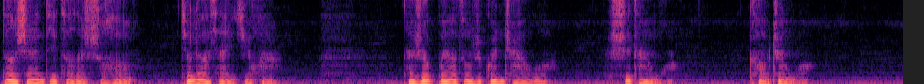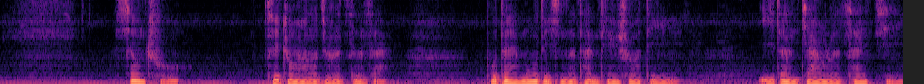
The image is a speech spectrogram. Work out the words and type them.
当时安迪走的时候，就撂下一句话。他说：“不要总是观察我，试探我，考证我。相处最重要的就是自在，不带目的性的谈天说地。一旦加入了猜忌，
